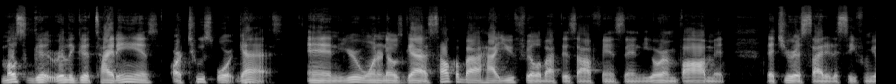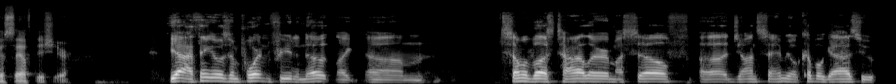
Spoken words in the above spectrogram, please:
most good, really good tight ends are two sport guys and you're one of those guys. Talk about how you feel about this offense and your involvement that you're excited to see from yourself this year. Yeah, I think it was important for you to note, like um, some of us, Tyler, myself, uh, John Samuel, a couple of guys who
